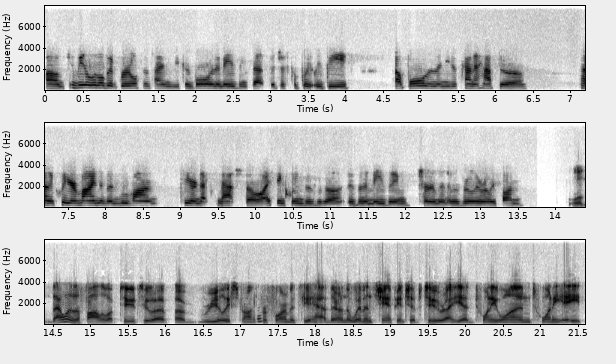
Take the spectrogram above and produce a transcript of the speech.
um, can be a little bit brutal sometimes. You can bowl an amazing set, but just completely be out bowled, and then you just kind of have to kind of clear your mind and then move on to your next match. So I think Queens is a is an amazing tournament. It was really really fun. Well, that was a follow up too to a, a really strong mm-hmm. performance you had there in the women's championships too, right? You had 21, 28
